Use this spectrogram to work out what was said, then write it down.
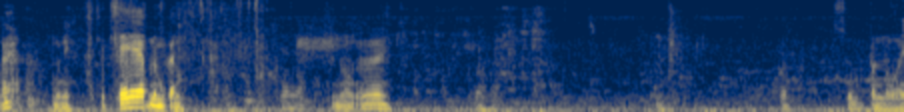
มาหมูนี้แซ่บๆนำกันพี่น้องเอ้ย สมปน้อย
